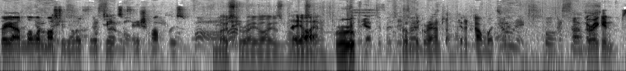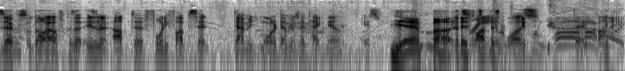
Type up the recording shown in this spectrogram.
They are low on mustard, only 14, so finish them up, please. Most are AI as well. AI. so- Yeah, put them to the ground, get it done with. I reckon Zerkus will die off because isn't it up to 45% damage, more damage they take now? It's Yeah, but It's it's, five It percent- was 35.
